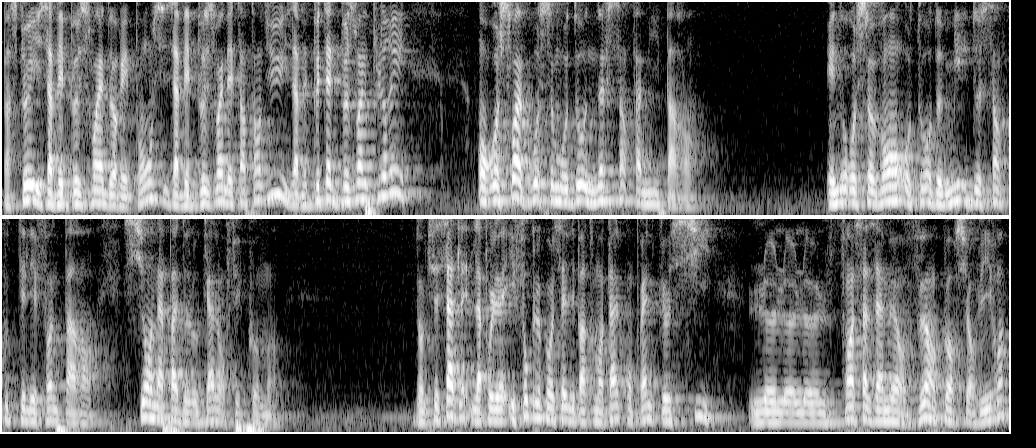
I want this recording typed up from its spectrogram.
Parce qu'ils avaient besoin de réponses, ils avaient besoin d'être entendus, ils avaient peut-être besoin de pleurer. On reçoit grosso modo 900 familles par an. Et nous recevons autour de 1200 coups de téléphone par an. Si on n'a pas de local, on fait comment? Donc c'est ça la Il faut que le conseil départemental comprenne que si le, France Alzheimer veut encore survivre,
